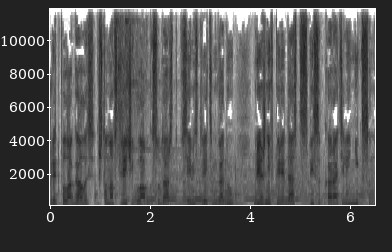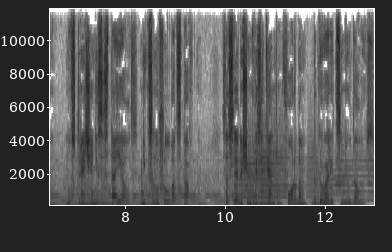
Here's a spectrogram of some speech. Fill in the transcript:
Предполагалось, что на встрече глав государств в 1973 году Брежнев передаст список карателей Никсону, но встреча не состоялась, Никсон ушел в отставку. Со следующим президентом Фордом договориться не удалось.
